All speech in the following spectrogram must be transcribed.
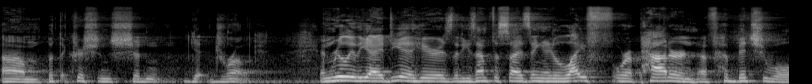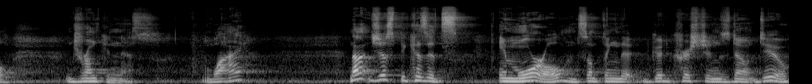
um, but that Christians shouldn't get drunk. And really, the idea here is that he's emphasizing a life or a pattern of habitual drunkenness. Why? Not just because it's immoral and something that good Christians don't do,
